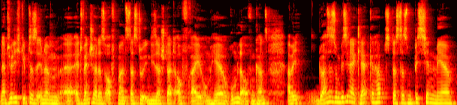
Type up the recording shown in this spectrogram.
Natürlich gibt es in einem äh, Adventure das oftmals, dass du in dieser Stadt auch frei umher rumlaufen kannst. Aber du hast es so ein bisschen erklärt gehabt, dass das ein bisschen mehr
